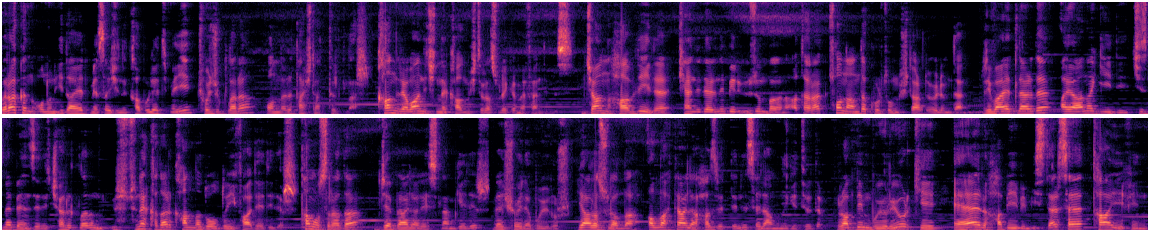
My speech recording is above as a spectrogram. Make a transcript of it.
bırakın onun hidayet mesajını kabul etmeyi çocuklara onları taşlattırdılar. Kan revan içinde kalmıştı Resul-i Ekrem Efendimiz. Can havliyle kendilerini bir üzüm bağına atarak son anda kurtulmuşlardı ölümden. Rivayetlerde ayağına giydiği çizme benzeri çarıkların üstüne kadar kanla dolduğu ifade edilir. Tam o sırada Cebrail aleyhisselam gelir ve şöyle buyurur. Ya Resulallah Allah Teala Hazretlerinin selamını getirdim. Rabbim buyuruyor ki eğer Habibim isterse Taif'in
